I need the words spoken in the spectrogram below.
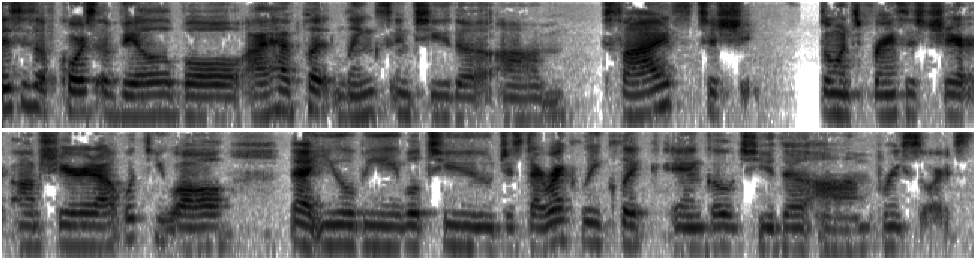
this is, of course, available. I have put links into the um, slides to so once Francis share, um, share it out with you all, that you'll be able to just directly click and go to the um, resource.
